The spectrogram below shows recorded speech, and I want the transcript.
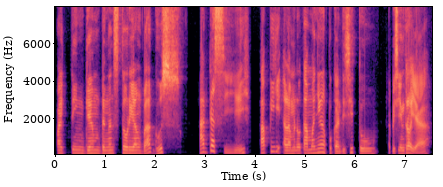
Fighting game dengan story yang bagus? Ada sih, tapi elemen utamanya bukan di situ. Habis intro ya.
